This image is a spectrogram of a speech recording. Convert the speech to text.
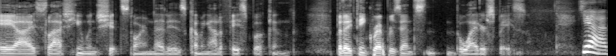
AI slash human shitstorm that is coming out of Facebook, and but I think represents the wider space. Yeah.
